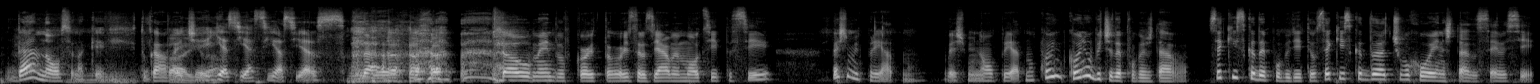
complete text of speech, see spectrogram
Да, много се накефи. Тогава Тая вече игра. yes, yes, yes, yes. Да. Това е момент, в който изразявам емоциите си. Беше ми приятно. Беше ми много приятно. Кой, кой не обича да побеждава? Всеки иска да е победител. Всеки иска да чува хубави неща за себе си.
